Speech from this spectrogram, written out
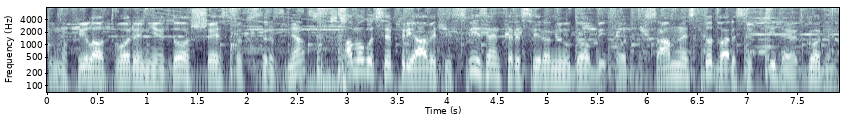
filmofila otvoren je do 6. srpnja, a mogu se prijaviti svi zainteresirani u dobi od 18 do 29 godina.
